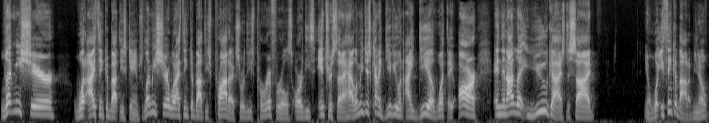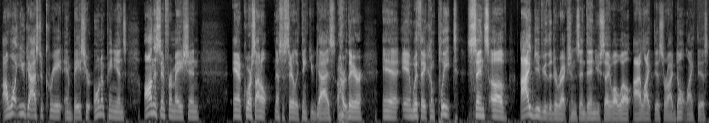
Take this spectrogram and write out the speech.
let me share what I think about these games. Let me share what I think about these products or these peripherals or these interests that I have. Let me just kind of give you an idea of what they are, and then I let you guys decide you know what you think about them you know i want you guys to create and base your own opinions on this information and of course i don't necessarily think you guys are there and, and with a complete sense of i give you the directions and then you say well well i like this or i don't like this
